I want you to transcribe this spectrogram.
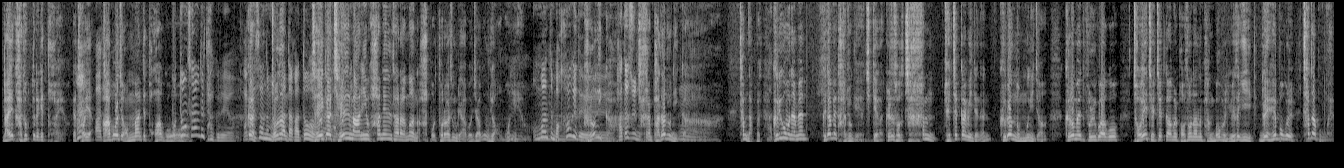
나의 가족들에게 더해요. 그러니까 저희 맞아. 아버지 엄마한테 더하고 보통 사람들 다 그래요. 그러니까 밖에서는 저는 못하다가도 제가 제일 많이 화낸 사람은 아, 뭐 돌아가신 우리 아버지하고 우리 어머니예요. 엄마한테 막 하게 돼. 그러니까 받아주니까. 참 또. 받아주니까 참 나빠. 그리고 뭐냐면 그 다음에 가족이에요. 직계가. 그래서 저도 참 죄책감이 되는 그런 논문이죠. 그럼에도 불구하고 저의 죄책감을 벗어나는 방법을 위해서 이 뇌 회복을 찾아본 거예요.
